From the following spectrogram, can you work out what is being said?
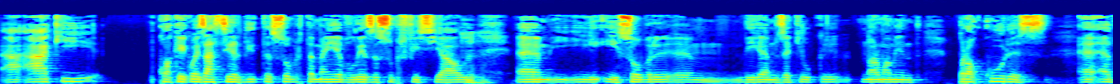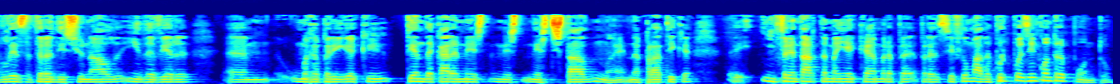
há, há aqui qualquer coisa a ser dita sobre também a beleza superficial um, e, e- e sobre um, digamos aquilo que normalmente procura-se a, a beleza tradicional e de haver um, uma rapariga que tende a cara neste, neste, neste estado, não é? Na prática, enfrentar também a câmara para, para ser filmada. Porque depois, em contraponto,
